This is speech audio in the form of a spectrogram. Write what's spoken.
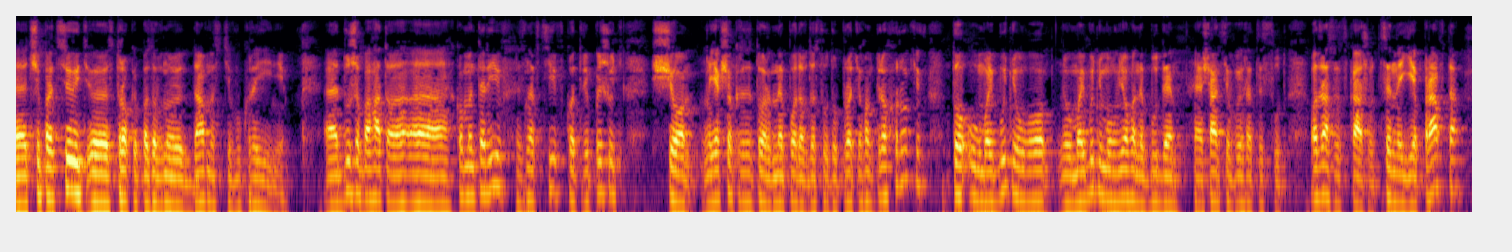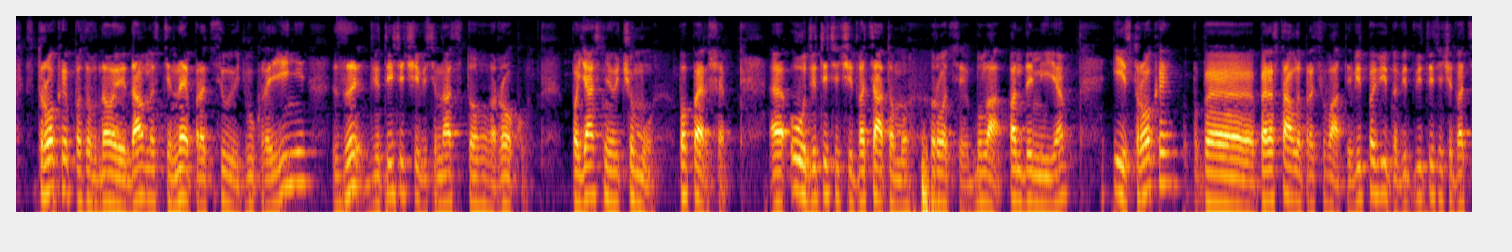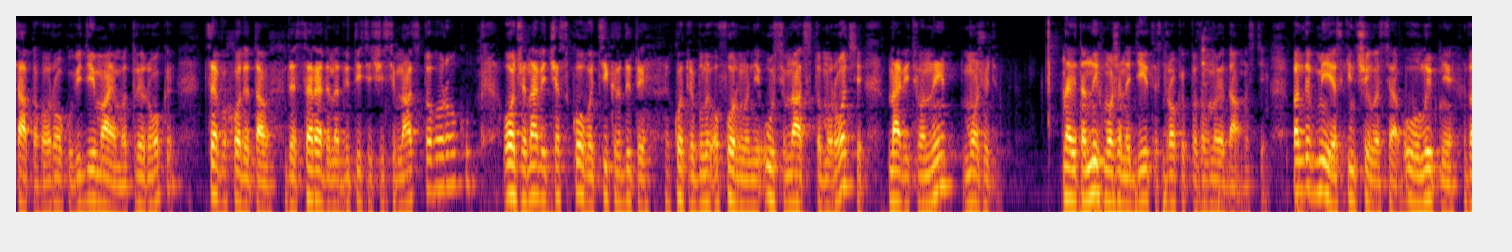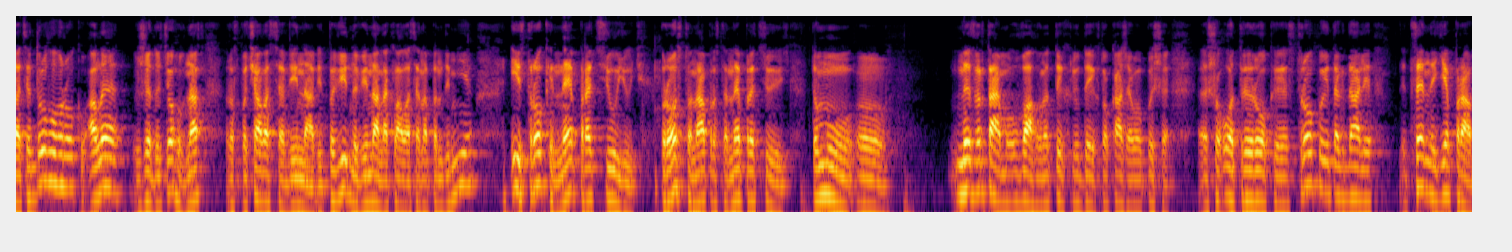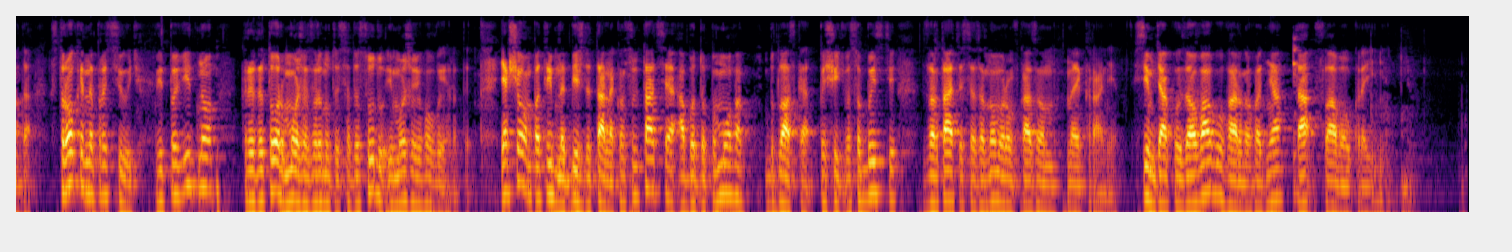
Е, Чи працюють е, строки позовної давності в Україні? Е, Дуже багато коментарів знавців, котрі пишуть, що якщо кредитор не подав до суду протягом трьох років, то у майбутнього у майбутньому у нього не буде шансів виграти суд. Одразу скажу, це не є правда. Строки позовної давності не працюють в Україні з 2018 року. Пояснюю, чому. По-перше, е, у 2020 році була пандемія, і строки е, перестали працювати. Відповідно, від 2020 року відіймаємо 3 роки. Це виходить там десь середина 2017 року. Отже, навіть частково ті кредити, котрі були оформлені у 2017 році, навіть вони можуть. Навіть на них може не діяти строки позовної давності. Пандемія скінчилася у липні 22-го року, але вже до цього в нас розпочалася війна. Відповідно, війна наклалася на пандемію, і строки не працюють. Просто-напросто не працюють. Тому е, не звертаємо увагу на тих людей, хто каже або пише, е, що о три роки строку і так далі. Це не є правда. Строки не працюють. Відповідно, кредитор може звернутися до суду і може його виграти. Якщо вам потрібна більш детальна консультація або допомога, будь ласка, пишіть в особисті, звертайтеся за номером, вказаним на екрані. Всім дякую за увагу, гарного дня та слава Україні!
